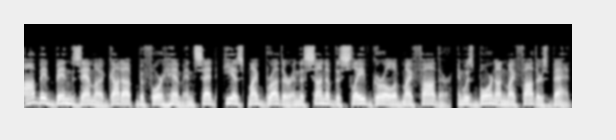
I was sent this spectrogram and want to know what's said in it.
Abid bin Zama got up before him and said, He is my brother and the son of the slave girl of my father, and was born on my father's bed.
